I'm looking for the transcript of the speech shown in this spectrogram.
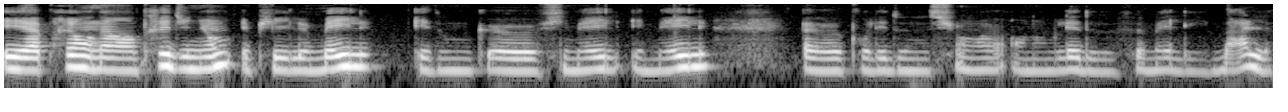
Et après, on a un trait d'union, et puis le male, et donc female et male, pour les deux notions en anglais de femelle et mâle.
